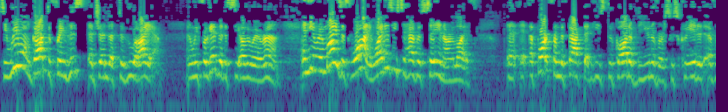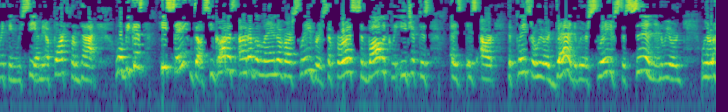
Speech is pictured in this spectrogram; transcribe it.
See, we want God to frame his agenda to who I am. And we forget that it's the other way around. And he reminds us why. Why does he have a say in our life? Uh, apart from the fact that he's the God of the universe who's created everything we see. I mean, apart from that, well, because he saved us, he got us out of the land of our slavery. So for us, symbolically, Egypt is, is, is our the place where we were dead. We were slaves to sin, and we were we were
